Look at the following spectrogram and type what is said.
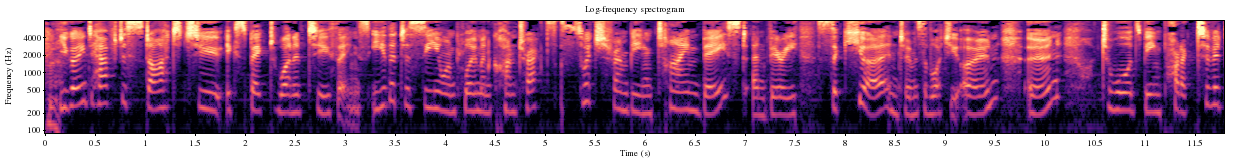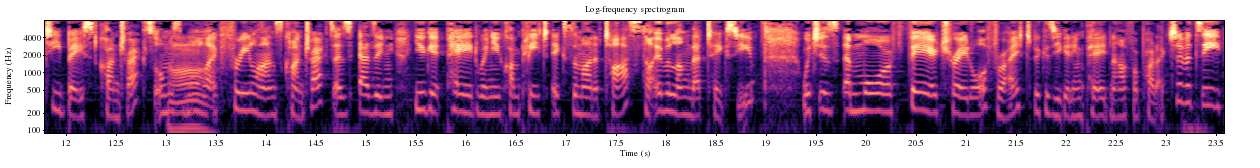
you're going to have to start to expect one of two things. Either to see your employment contracts switch from being time based and very secure in terms of what you own, earn towards being productivity based contracts, almost oh. more ah. like freelance contracts, as, as in you get paid when you complete X amount of tasks, however long that takes you, which is a more fair trade off, right? Because you're getting paid now for productivity,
